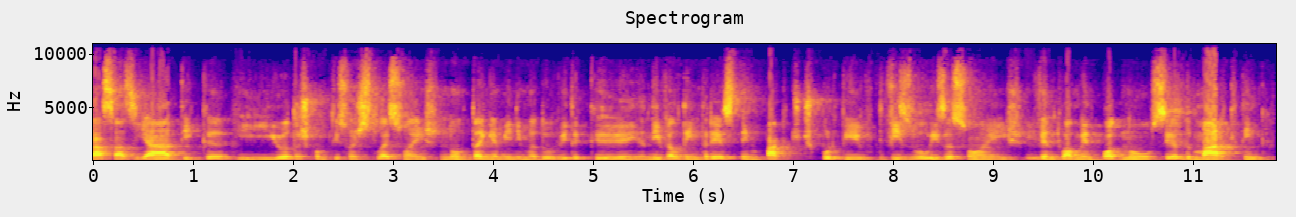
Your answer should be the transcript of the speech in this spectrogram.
Taça Asiática e outras competições de seleções, não tenho a mínima dúvida que a nível de interesse, de impacto desportivo, de visualizações, eventualmente pode não ser de marketing,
